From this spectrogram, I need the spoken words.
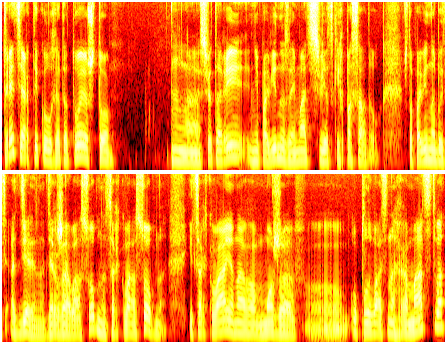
Трэці артыкул гэта тое што у святары не павінны займаць свецкіх пасадаў што павінна быць аддзелена дзяржава асобна царква асобна і царква яна можа уплываць на грамадства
